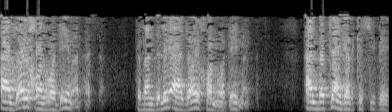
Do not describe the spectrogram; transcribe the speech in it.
اعضای خانواده من هستند. به منزله اعضای خانواده من. البته اگر کسی به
